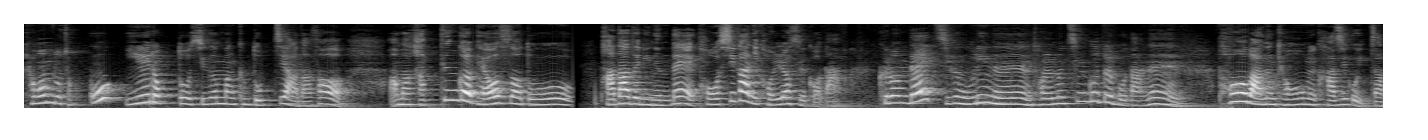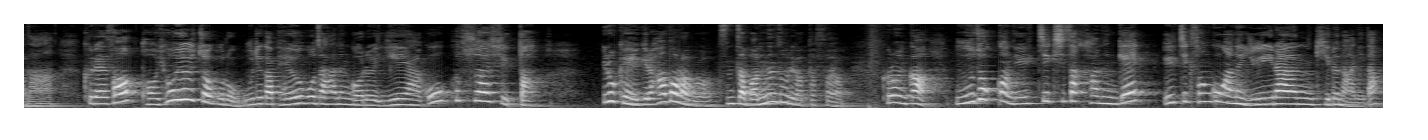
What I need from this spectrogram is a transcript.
경험도 적고 이해력도 지금만큼 높지 않아서 아마 같은 걸 배웠어도 받아들이는데 더 시간이 걸렸을 거다. 그런데 지금 우리는 젊은 친구들보다는 더 많은 경험을 가지고 있잖아. 그래서 더 효율적으로 우리가 배우고자 하는 거를 이해하고 흡수할 수 있다. 이렇게 얘기를 하더라고요. 진짜 맞는 소리 같았어요. 그러니까 무조건 일찍 시작하는 게 일찍 성공하는 유일한 길은 아니다.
